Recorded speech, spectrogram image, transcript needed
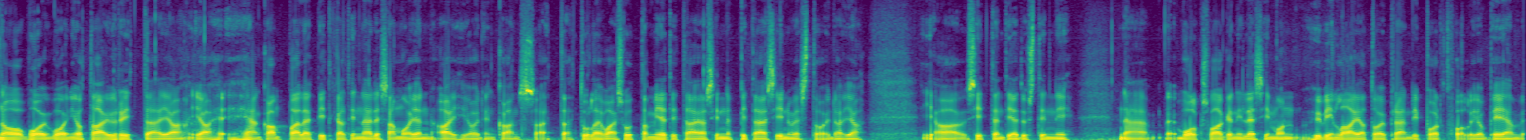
No voin, voin jotain yrittää ja, ja he, hehän kamppailee pitkälti näiden samojen aihioiden kanssa, että tulevaisuutta mietitään ja sinne pitäisi investoida ja, ja sitten tietysti niin nämä Volkswagenin Lesim on hyvin laaja toi brändiportfolio, BMW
